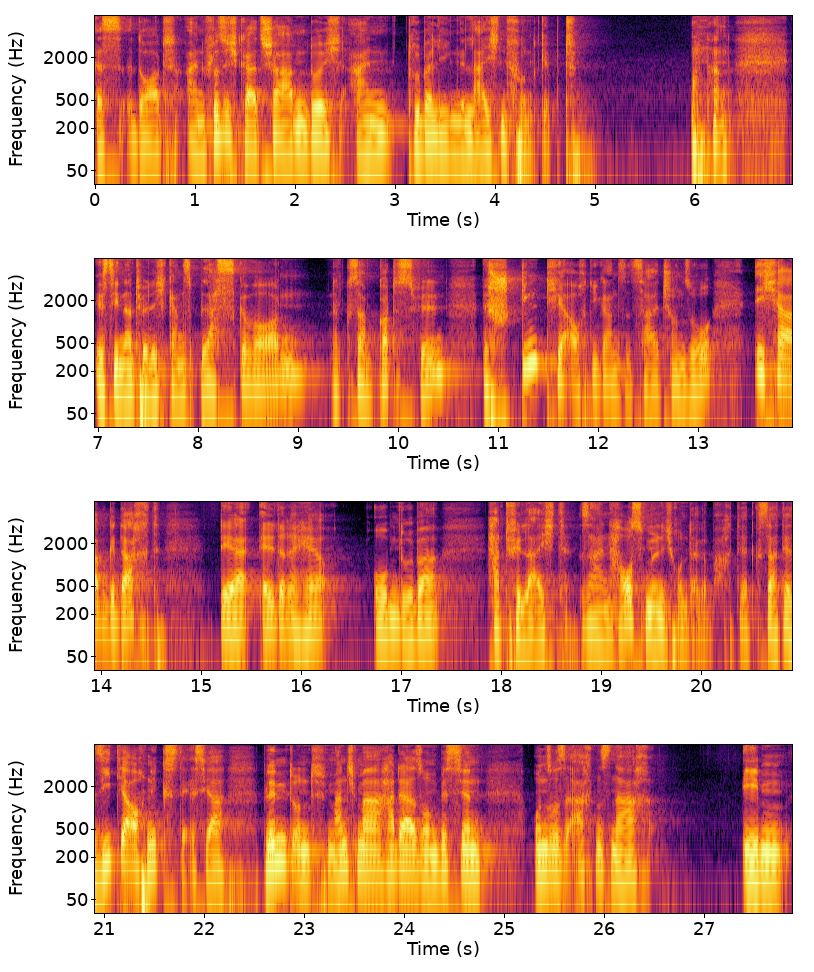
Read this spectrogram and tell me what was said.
es dort einen Flüssigkeitsschaden durch einen drüberliegenden Leichenfund gibt. Und dann ist die natürlich ganz blass geworden und hat gesagt, Gottes Willen, es stinkt hier auch die ganze Zeit schon so. Ich habe gedacht, der ältere Herr oben drüber hat vielleicht seinen Hausmüll nicht runtergebracht. Der hat gesagt, der sieht ja auch nichts, der ist ja blind und manchmal hat er so ein bisschen unseres Erachtens nach eben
